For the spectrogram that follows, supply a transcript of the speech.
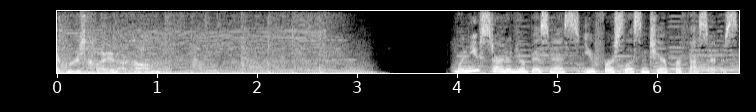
at bruceclay.com. When you started your business, you first listened to your professors.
